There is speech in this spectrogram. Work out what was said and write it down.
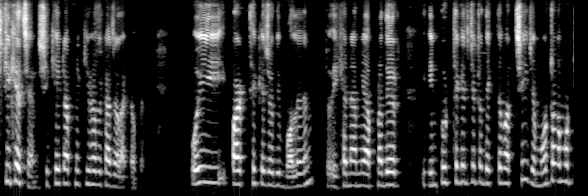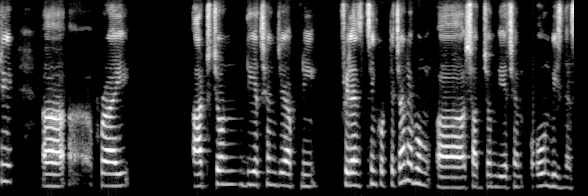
শিখেছেন, শিখে এটা আপনি কীভাবে কাজে লাগাবেন? ওই পার্ট থেকে যদি বলেন, তো এখানে আমি আপনাদের ইনপুট থেকে যেটা দেখতে পাচ্ছি যে মোটামুটি প্রায় আটজন দিয়েছেন যে আপনি ফ্রিল্যান্সিং করতে চান এবং সাতজন দিয়েছেন ওন বিজনেস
